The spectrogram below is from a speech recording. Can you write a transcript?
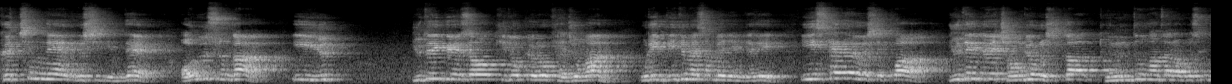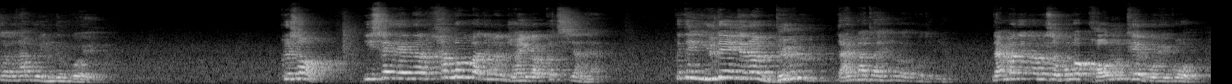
그 침례 의식인데 어느 순간 이 유, 유대교에서 기독교로 개종한 우리 믿음의 선배님들이 이 세례 의식과 유대교의 정교 의식과 동등하다라고 생각을 하고 있는 거예요. 그래서 이 세례는 한 번 받으면 저희가 끝이잖아요. 근데 이 유대인들은 늘 날마다 해거든요. 날마다 가면서 뭔가 거룩해 보이고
